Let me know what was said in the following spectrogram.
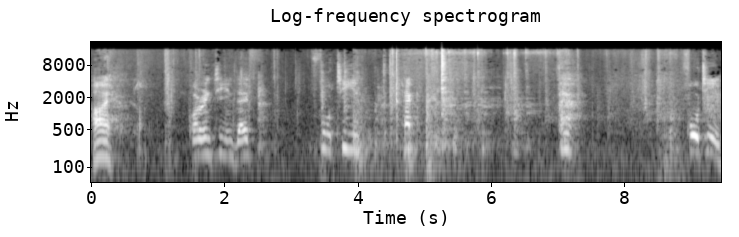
Hi, quarantine day 14, hack 14.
